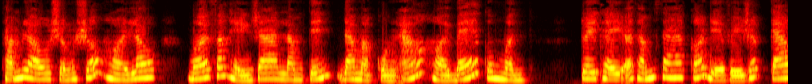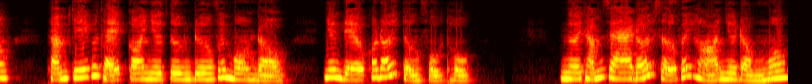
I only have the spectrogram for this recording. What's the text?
Thẩm lâu sửng sốt hồi lâu, mới phát hiện ra Lâm Tín đang mặc quần áo hồi bé của mình. Tuy thì ở thẩm gia có địa vị rất cao, thậm chí có thể coi như tương đương với môn đồ, nhưng đều có đối tượng phụ thuộc. Người thẩm gia đối xử với họ như đồng môn,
